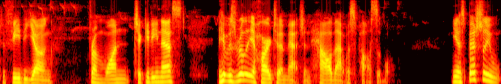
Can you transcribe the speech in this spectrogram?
to feed the young from one chickadee nest, it was really hard to imagine how that was possible. You know, especially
